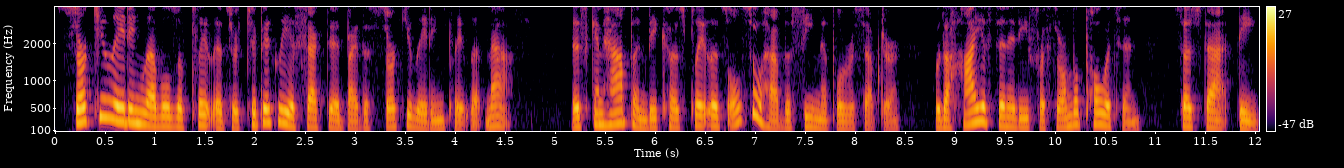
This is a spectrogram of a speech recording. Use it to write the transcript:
Circulating levels of platelets are typically affected by the circulating platelet mass. This can happen because platelets also have the c-MPL receptor with a high affinity for thrombopoietin such that they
